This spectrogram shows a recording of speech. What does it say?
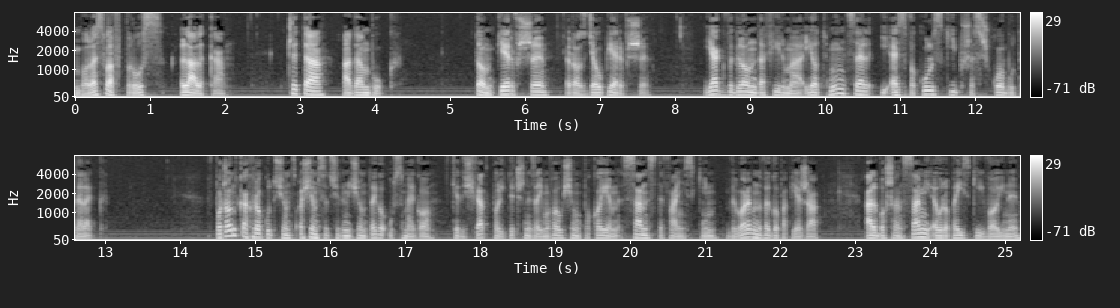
Bolesław Prus Lalka Czyta Adam Buk Tom pierwszy, rozdział pierwszy Jak wygląda firma J. Mincel i S. Wokulski przez szkło butelek W początkach roku 1878, kiedy świat polityczny zajmował się pokojem san stefańskim, wyborem nowego papieża albo szansami europejskiej wojny,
